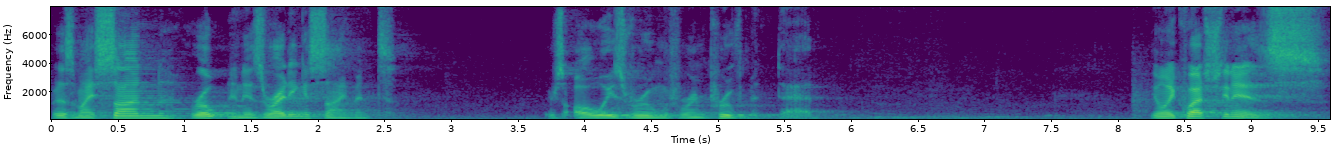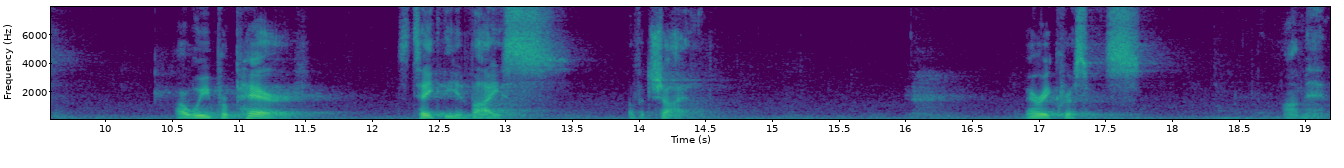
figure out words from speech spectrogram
But as my son wrote in his writing assignment, there's always room for improvement, Dad. The only question is are we prepared to take the advice of a child? Merry Christmas. Amen.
